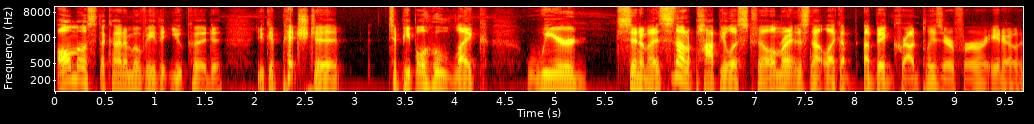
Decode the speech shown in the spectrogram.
almost the kind of movie that you could you could pitch to to people who like weird cinema. This is not a populist film, right? It's not like a, a big crowd pleaser for you know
